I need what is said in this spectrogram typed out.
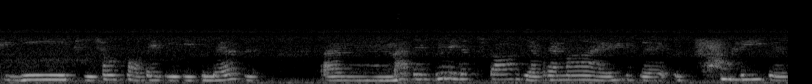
crier, puis les choses tombaient des, des immeubles. Euh, à deux minutes plus tard, il y a vraiment eu de foulée de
